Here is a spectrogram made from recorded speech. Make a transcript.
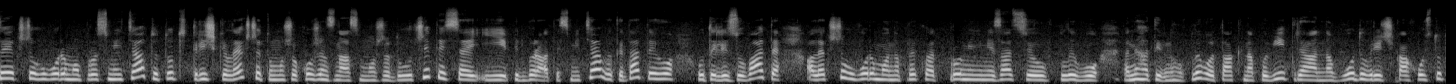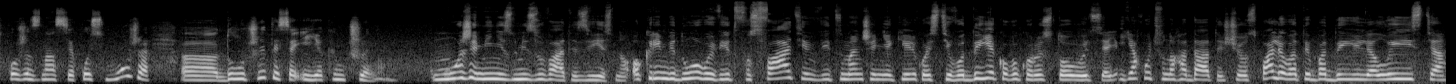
Це якщо говоримо про сміття, то тут трішки легше, тому що кожен з нас може долучитися і підбирати сміття, викидати його, утилізувати. Але якщо говоримо, наприклад, про мінімізацію впливу негативного впливу так на повітря, на воду в річках, ось тут кожен з нас якось може е, долучитися і яким чином. Може мінімізувати, звісно, окрім відмови від фосфатів, від зменшення кількості води, яка використовується. Я хочу нагадати, що спалювати бадилля, листя,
